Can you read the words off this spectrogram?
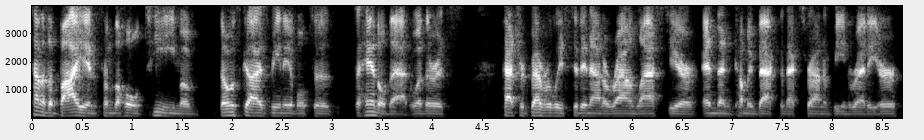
kind of the buy-in from the whole team of those guys being able to to handle that, whether it's Patrick Beverley sitting out a round last year and then coming back the next round and being ready, or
